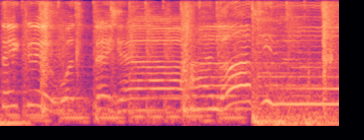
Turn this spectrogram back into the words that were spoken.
they do, what they are. I love you.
